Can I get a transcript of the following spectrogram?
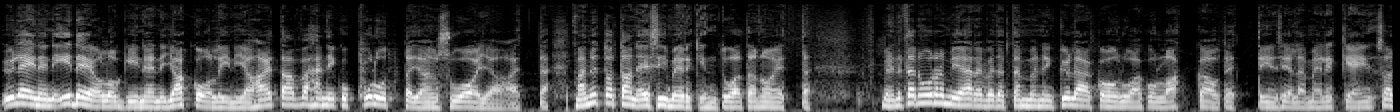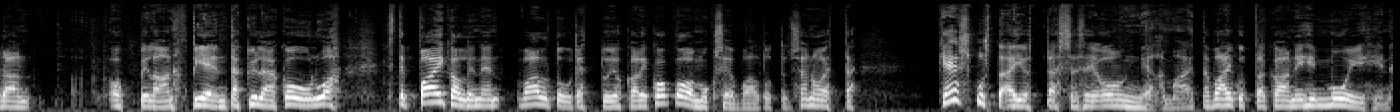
yleinen ideologinen jakolinja, haetaan vähän niin kuin kuluttajan suojaa, että mä nyt otan esimerkin tuolta no, että meiltä Nurmijärveltä tämmöinen kyläkoulua, kun lakkautettiin siellä melkein sadan oppilaan pientä kyläkoulua. Sitten paikallinen valtuutettu, joka oli kokoomuksen valtuutettu, sanoi, että keskusta ei ole tässä se ongelma, että vaikuttakaa niihin muihin.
